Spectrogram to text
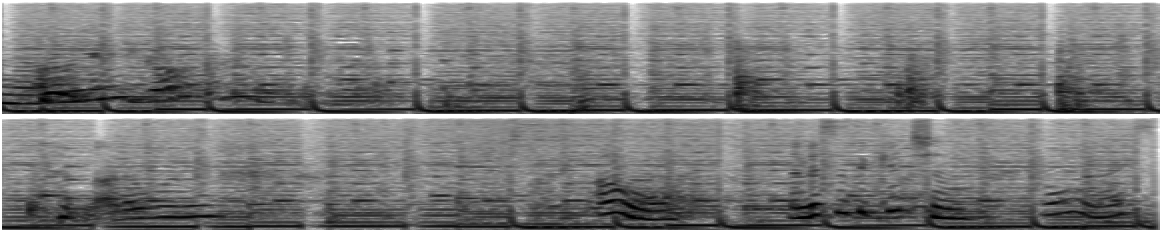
Another Another one. Oh, and this is the kitchen. Oh, nice.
